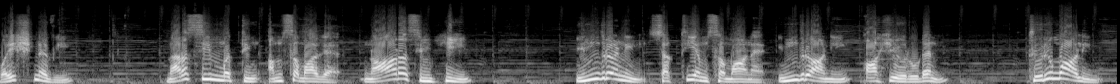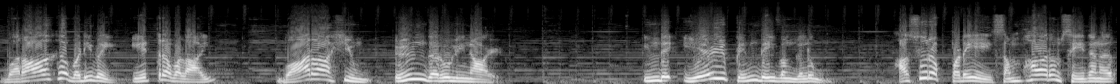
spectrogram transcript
வைஷ்ணவி நரசிம்மத்தின் அம்சமாக நாரசிம்ஹி இந்திரனின் சக்தியம்சமான இந்திராணி ஆகியோருடன் திருமாலின் வராக வடிவை ஏற்றவளாய் வாராகியும் எழுந்தருளினாள். இந்த ஏழு பெண் தெய்வங்களும் அசுரப்படையை சம்ஹாரம் செய்தனர்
